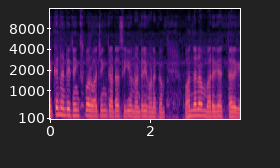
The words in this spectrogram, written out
மிக்க நன்றி. தேங்க்ஸ் ஃபார் வாட்சிங் டாடா சியும் நன்றி வணக்கம். வந்தனம் வருக தருக.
